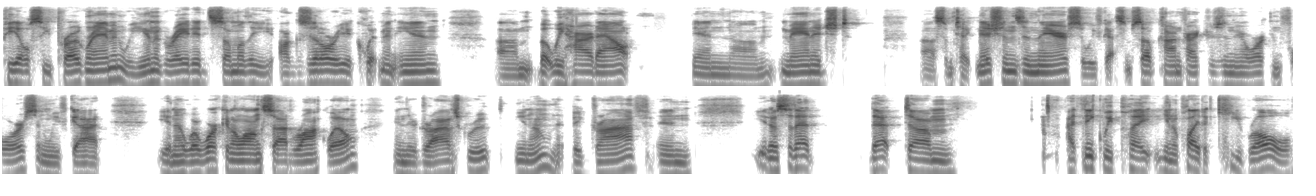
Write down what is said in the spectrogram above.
PLC programming. We integrated some of the auxiliary equipment in, um, but we hired out and um, managed uh, some technicians in there. So we've got some subcontractors in there working for us, and we've got, you know, we're working alongside Rockwell in their drives group, you know, that big drive, and you know, so that that um, I think we play, you know, played a key role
